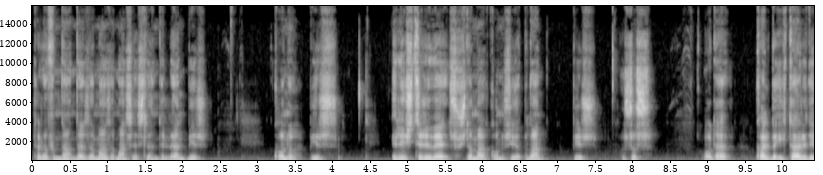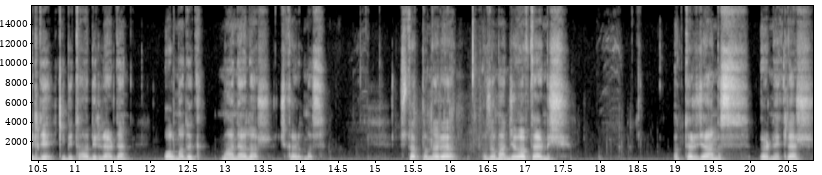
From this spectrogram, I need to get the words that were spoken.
tarafından da zaman zaman seslendirilen bir konu, bir eleştiri ve suçlama konusu yapılan bir husus. O da kalbe ihtar edildi gibi tabirlerden olmadık manalar çıkarılması. Üstad bunlara o zaman cevap vermiş. Aktaracağımız örnekler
